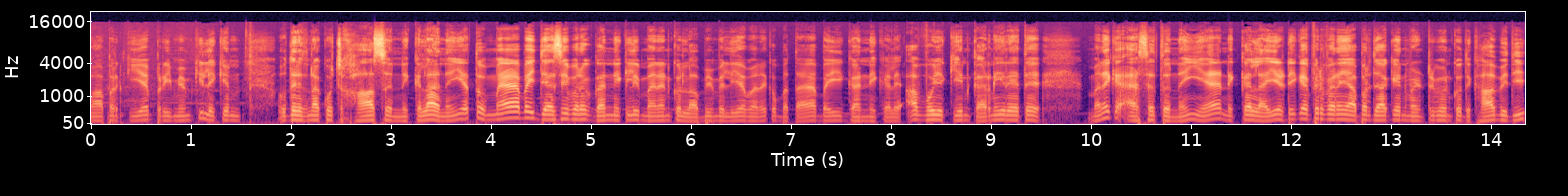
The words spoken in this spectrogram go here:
वहाँ पर की है प्रीमियम की, लेकिन उधर इतना कुछ ख़ास निकला नहीं है। तो मैं भाई जैसे ही मेरे को गन निकली, मैंने इनको लॉबी में लिया, मैंने को बताया, भाई गन निकले। अब वो यकीन कर नहीं रहे थे। मैंने कहा, ऐसे तो नहीं है, निकल आई है ठीक है, फिर मैंने यहाँ पर जाके इन्वेंट्री में उनको दिखा भी दी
